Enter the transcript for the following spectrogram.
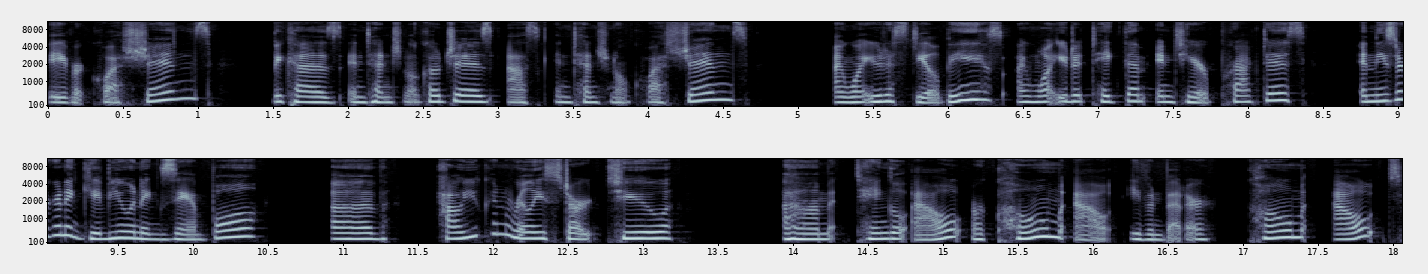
favorite questions because intentional coaches ask intentional questions. I want you to steal these. I want you to take them into your practice. And these are going to give you an example of how you can really start to um, tangle out or comb out, even better, comb out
